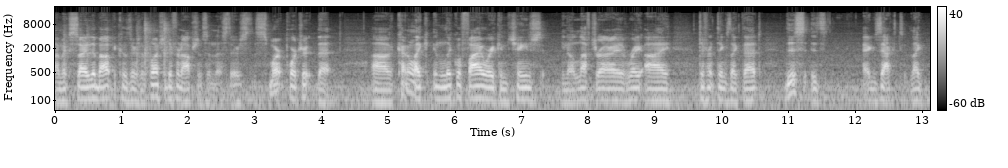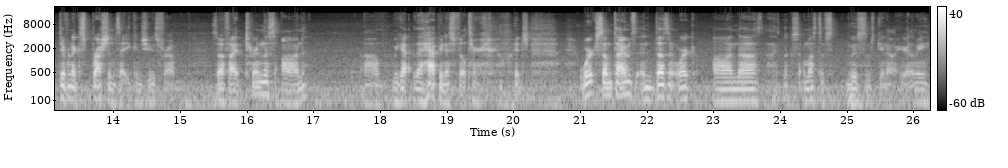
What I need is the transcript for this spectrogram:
I'm excited about because there's a bunch of different options in this. There's the smart portrait that uh, kind of like in liquify where you can change you know left eye right eye different things like that. This is exact like different expressions that you can choose from. So if I turn this on um, we got the happiness filter which works sometimes and doesn't work on uh, looks I must have moved some skin out here. Let me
